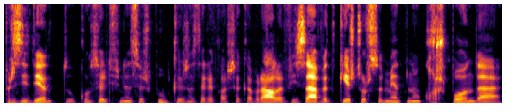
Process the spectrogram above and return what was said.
Presidente do Conselho de Finanças Públicas, Nazaré Costa Cabral, avisava de que este orçamento não corresponde à,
